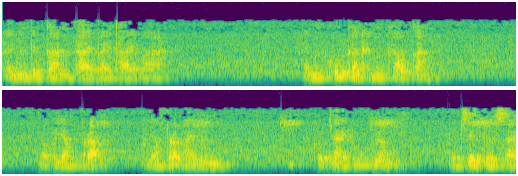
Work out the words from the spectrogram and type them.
ให้มันเป็นการถ่ายไปถ่ายมา ให้มันคุ้นกันให้มันเข้ากัน เราพยายามปรับ พยายามปรับให้มันเข้าใจรู้เรื่องเป็นเส้นเป็นสาย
